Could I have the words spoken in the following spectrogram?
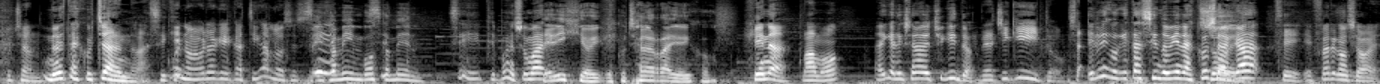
escuchando. no está escuchando, así que Bueno, habrá que castigarlos. ese- Benjamín, vos también. sí, te pueden sumar. Te dije hoy, escuchá la radio, hijo. Gena, vamos, hay que leccionar de chiquito. De chiquito. O sea, el único que está haciendo bien las cosas Zoe. acá, sí, es Fer con Zoe.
